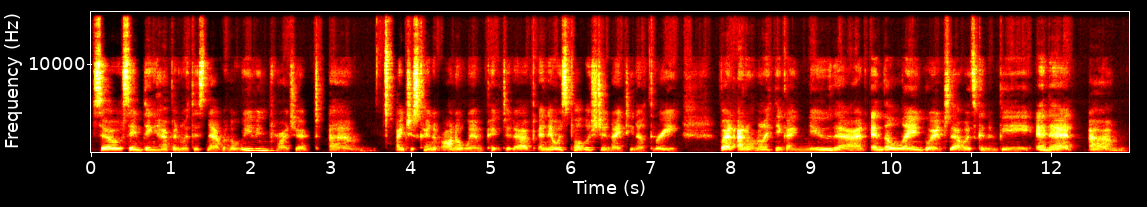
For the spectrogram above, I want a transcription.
So same thing happened with this Navajo weaving project. Um, I just kind of on a whim picked it up, and it was published in 1903 but I don't really think I knew that and the language that was going to be in it. Um,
